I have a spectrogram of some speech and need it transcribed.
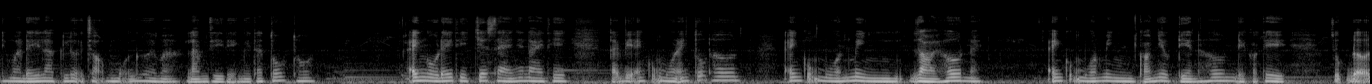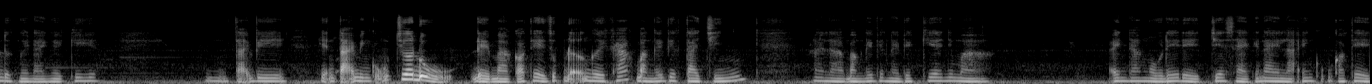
Nhưng mà đấy là cái lựa chọn của mỗi người mà, làm gì để người ta tốt thôi. Anh ngồi đây thì chia sẻ như này thì tại vì anh cũng muốn anh tốt hơn. Anh cũng muốn mình giỏi hơn này. Anh cũng muốn mình có nhiều tiền hơn để có thể giúp đỡ được người này, người kia. Tại vì hiện tại mình cũng chưa đủ để mà có thể giúp đỡ người khác bằng cái việc tài chính hay là bằng cái việc này việc kia, nhưng mà anh đang ngồi đây để chia sẻ cái này là anh cũng có thể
